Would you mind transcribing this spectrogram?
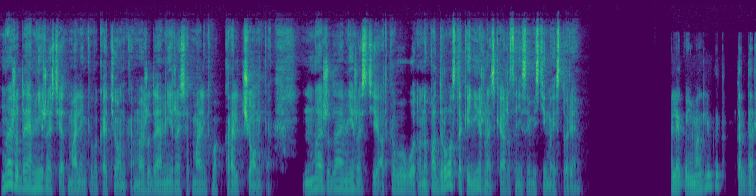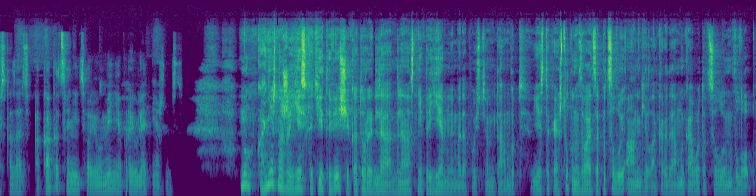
Мы ожидаем нежности от маленького котенка, мы ожидаем нежности от маленького крольчонка, мы ожидаем нежности от кого угодно. Но подросток и нежность, кажется, несовместимая история. Олег, вы не могли бы тогда рассказать, а как оценить свое умение проявлять нежность? Ну, конечно же, есть какие-то вещи, которые для, для нас неприемлемы. Допустим, там вот есть такая штука, называется поцелуй ангела, когда мы кого-то целуем в лоб.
